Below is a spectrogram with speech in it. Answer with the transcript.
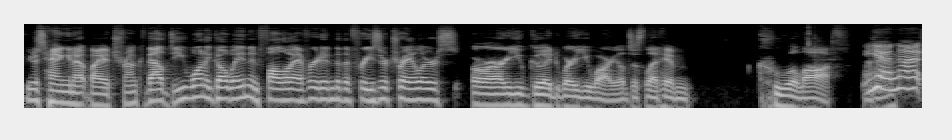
you're just hanging out by a trunk. Val, do you want to go in and follow Everett into the freezer trailers, or are you good where you are? You'll just let him cool off. Yeah, Uh, not.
